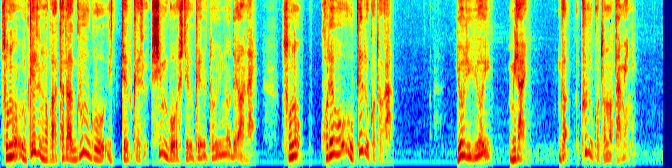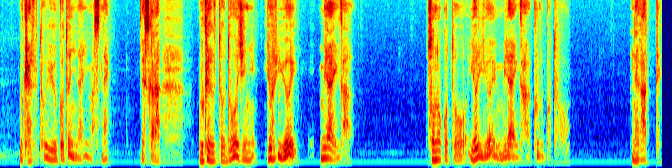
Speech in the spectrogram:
その受けるのがただグーグー言って受ける辛抱して受けるというのではない。そのこれを受けることがより良い未来が来ることのために受けるということになりますね。ですから受けると同時により良い未来がそのことをより良い未来が来ることを願って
